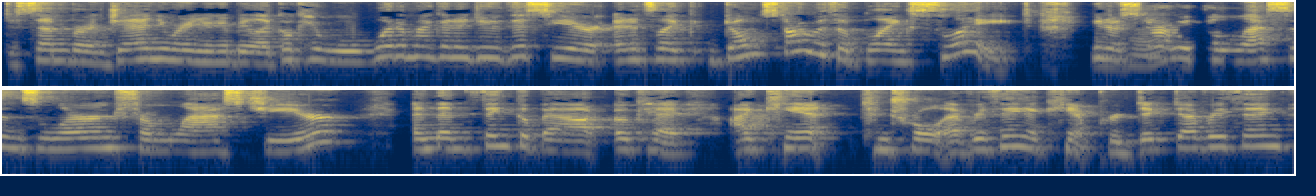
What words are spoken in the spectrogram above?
December and January and you're going to be like, okay, well, what am I going to do this year? And it's like, don't start with a blank slate. You know, mm-hmm. start with the lessons learned from last year and then think about, okay, I can't control everything. I can't predict everything,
